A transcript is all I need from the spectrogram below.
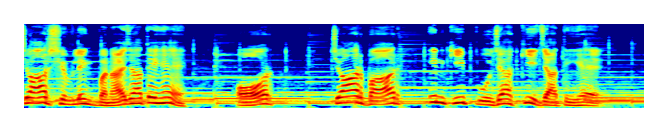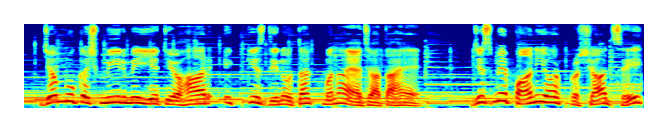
चार शिवलिंग बनाए जाते हैं और चार बार इनकी पूजा की जाती है। जम्मू कश्मीर में ये त्योहार 21 दिनों तक मनाया जाता है, जिसमें पानी और प्रसाद से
